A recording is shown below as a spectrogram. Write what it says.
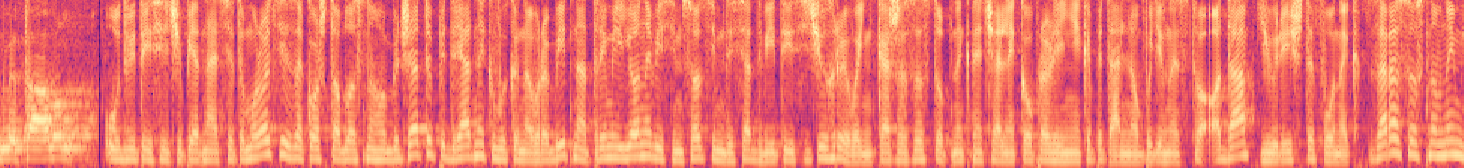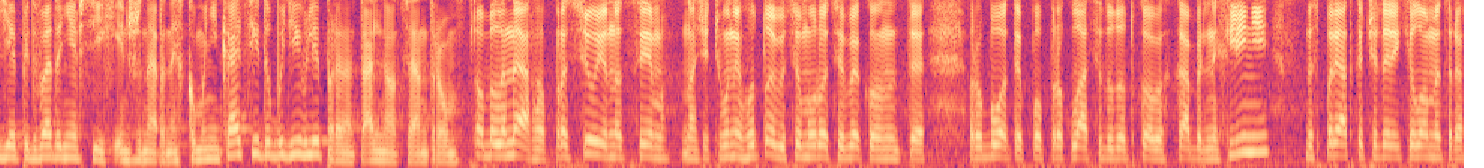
металом. У 2015 році за кошти обласного бюджету підрядник виконав робіт на 3 мільйони 872 тисячі гривень, каже заступник начальника управління капітального будівництва ОДА Юрій Штефуник. Зараз основним є підведення всіх інженерних комунікацій до будівлі перинатального центру. Обленерго працює над цим. Значить, вони готові в цьому році виконати роботи по прокладці додаткових кабельних ліній, десь порядка 4 кілометри,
